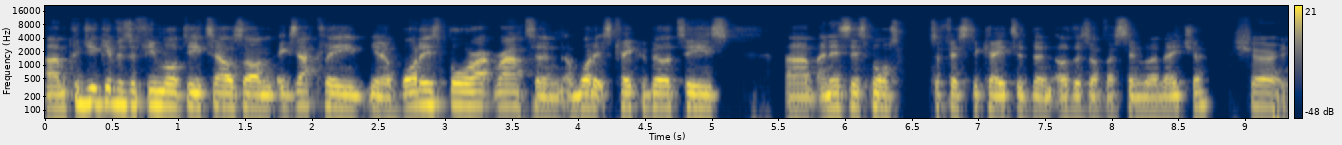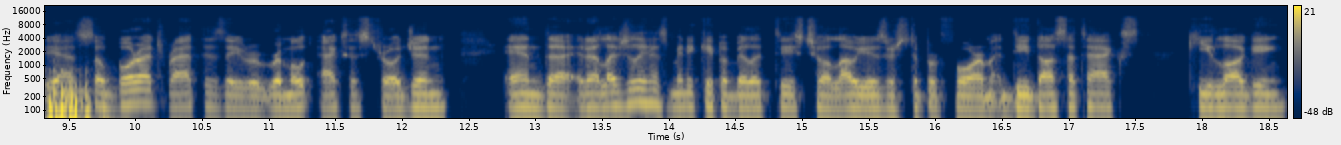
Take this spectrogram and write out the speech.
Um, could you give us a few more details on exactly, you know, what is Borat Rat and, and what its capabilities? Um, and is this more sophisticated than others of a similar nature? Sure. Yeah. So Borat Rat is a re- remote access Trojan and uh, it allegedly has many capabilities to allow users to perform DDoS attacks, key logging,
